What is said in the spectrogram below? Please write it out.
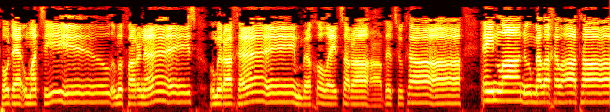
פודה ומציל ומפרנס, ומרחם בכל צרה וצוקה. אין לנו מלך אלא אתה,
